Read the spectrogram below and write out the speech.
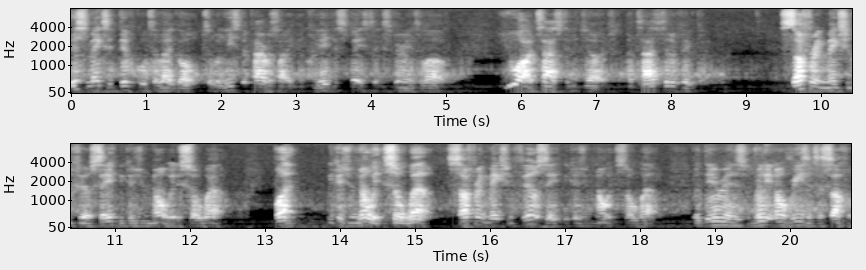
This makes it difficult to let go, to release the parasite and create the space to experience love. You are attached to the judge, attached to the victim. Suffering makes you feel safe because you know it is so well. But because you know it so well, suffering makes you feel safe because you know it so well. But there is really no reason to suffer.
